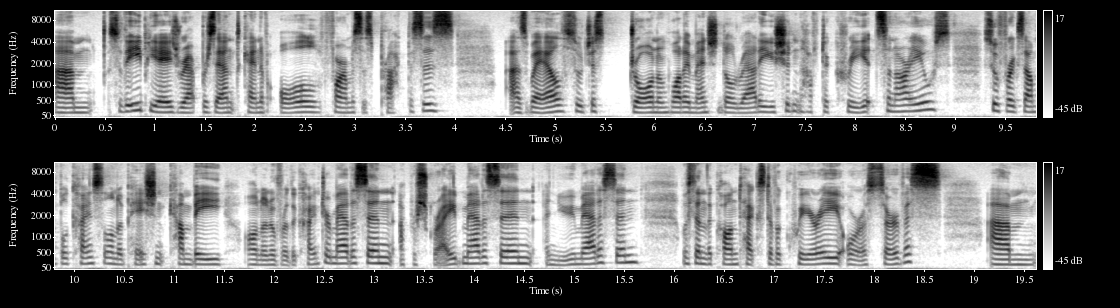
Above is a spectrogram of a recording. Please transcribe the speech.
Um, so the EPAs represent kind of all pharmacist practices as well. So just drawn on what I mentioned already, you shouldn't have to create scenarios. So, for example, counsel on a patient can be on an over the counter medicine, a prescribed medicine, a new medicine within the context of a query or a service. Um,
